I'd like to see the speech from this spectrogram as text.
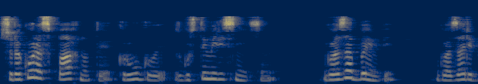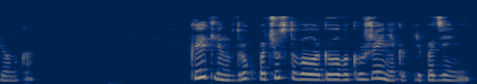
широко распахнутые, круглые, с густыми ресницами. Глаза Бэмби, глаза ребенка. Кэтлин вдруг почувствовала головокружение, как при падении.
